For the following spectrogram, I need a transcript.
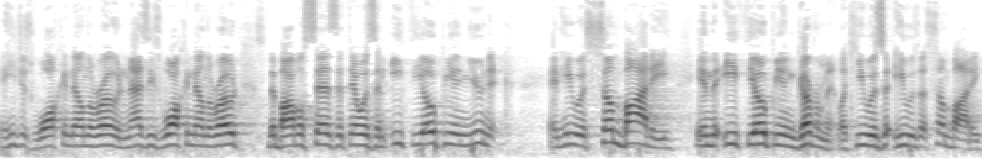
and he's just walking down the road. And as he's walking down the road, the Bible says that there was an Ethiopian eunuch, and he was somebody in the Ethiopian government. Like he was, he was a somebody.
